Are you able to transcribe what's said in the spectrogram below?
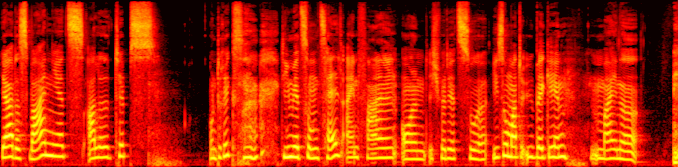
Ja, das waren jetzt alle Tipps und Tricks, die mir zum Zelt einfallen und ich würde jetzt zur Isomatte übergehen. Meine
